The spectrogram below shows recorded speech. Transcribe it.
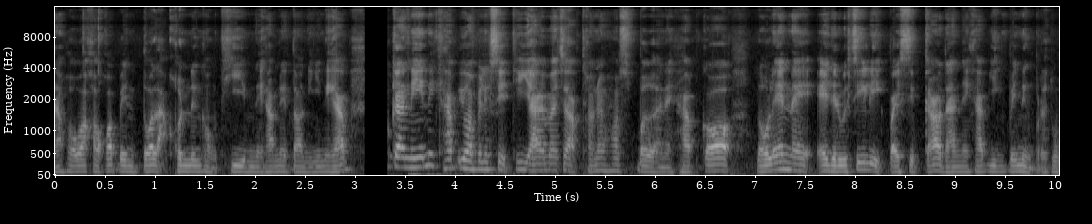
นะ เพราะว่าเขาก็เป็นตัวหลักคนหนึ่งของทีมนะครับในตอนนี้นะครับ การนี้นะครับอีวานเปเรสิตที่ย้ายมาจากทอนเนลฮอสเปอร์นะครับก็เราเล่นในเอเดริซีลีกไป 19 นัดนนะครับ ยิงไป 1 ประตู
